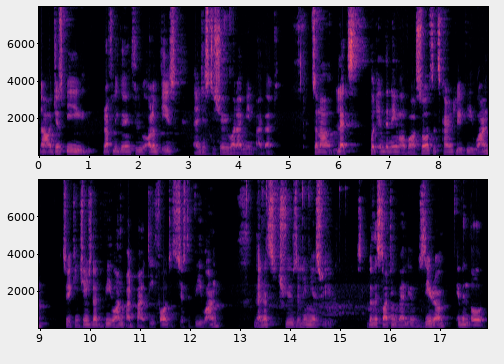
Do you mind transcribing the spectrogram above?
Now, I'll just be roughly going through all of these and just to show you what I mean by that. So now let's put in the name of our source. It's currently V1. So you can change that V1, but by default, it's just V1. Then let's choose a linear sweep with a starting value of zero, even though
